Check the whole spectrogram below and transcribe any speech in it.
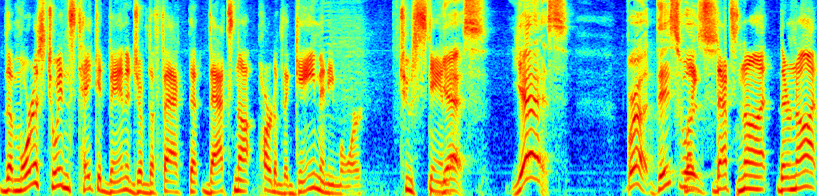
the Morris twins take advantage of the fact that that's not part of the game anymore to stand yes up. yes. Bruh this was like, that's not they're not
